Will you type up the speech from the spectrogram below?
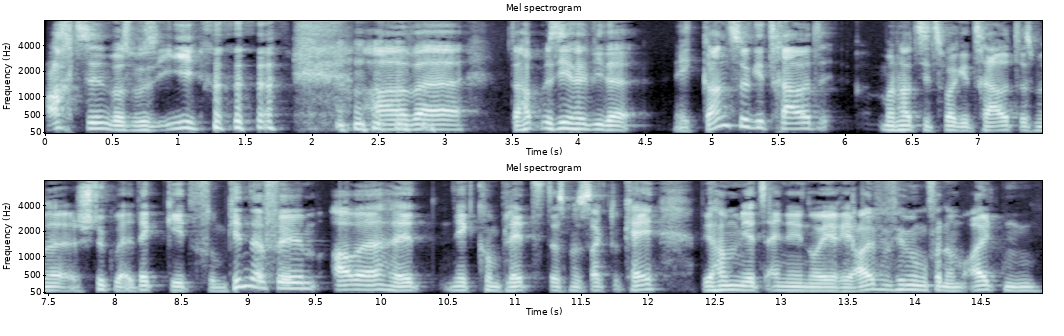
18, was weiß ich. Aber da hat man sich halt wieder nicht ganz so getraut man hat sich zwar getraut, dass man ein Stück weit weggeht vom Kinderfilm, aber halt nicht komplett, dass man sagt, okay, wir haben jetzt eine neue Realverfilmung von einem alten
